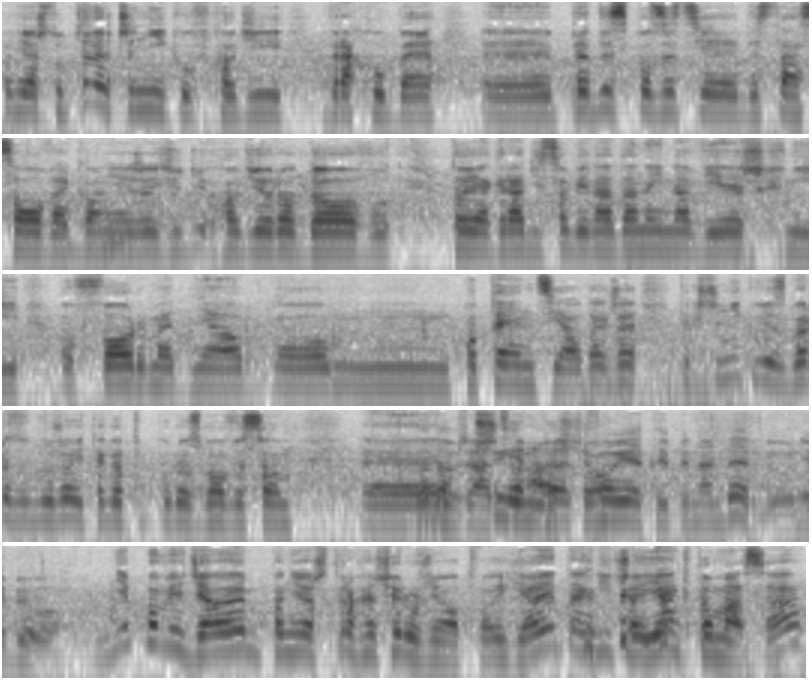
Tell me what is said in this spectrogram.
ponieważ tu tyle czynników wchodzi w rachubę, e, predyspozycje dystansowe konie, jeżeli chodzi- o rodowód, to jak radzi sobie na danej nawierzchni, o formę dnia, o, mm, potencjał, także tych czynników jest bardzo dużo i tego typu rozmowy są e, No dobrze, a co, ale przyjemnością. Twoje typy na derby, nie było. Nie powiedziałem, ponieważ trochę się różnią od Twoich. Ja jednak liczę Young Thomasa.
